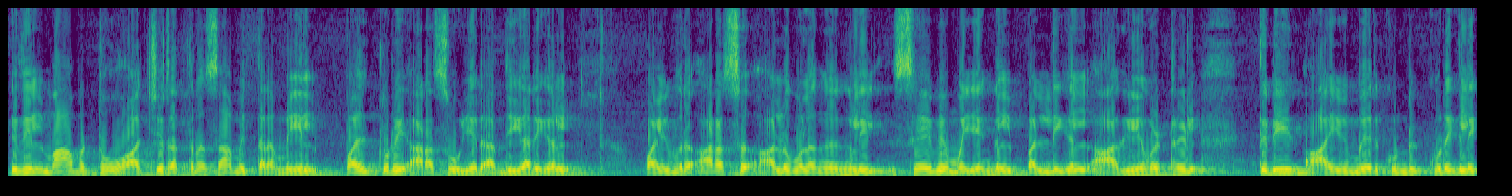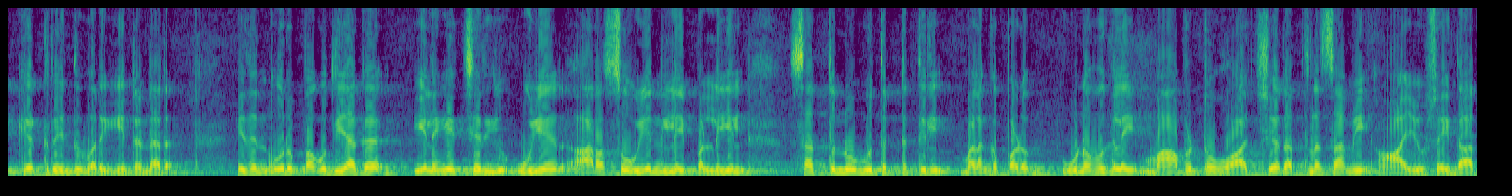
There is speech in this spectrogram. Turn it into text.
இதில் மாவட்ட ஆட்சியர் ரத்னசாமி தலைமையில் பல்துறை அரசு உயர் அதிகாரிகள் பல்வேறு அரசு அலுவலகங்களில் சேவை மையங்கள் பள்ளிகள் ஆகியவற்றில் திடீர் ஆய்வு மேற்கொண்டு குறைகளை கேட்டறிந்து வருகின்றனர். இதன் ஒரு பகுதியாக இலங்கைச்சேரி உயர் அரசு உயர்நிலைப் பள்ளியில் சத்துணவு திட்டத்தில் வழங்கப்படும் உணவுகளை மாவட்ட ஆட்சியர் ரத்னசாமி ஆய்வு செய்தார்.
